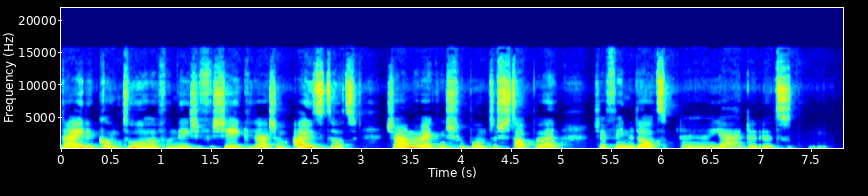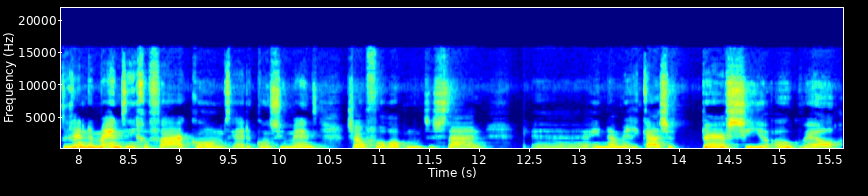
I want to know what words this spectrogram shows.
bij de kantoren van deze verzekeraars om uit dat samenwerkingsverbond te stappen. Zij vinden dat ja, de, het rendement in gevaar komt. Hè, de consument zou voorop moeten staan. in de Amerikaanse pers zie je ook wel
